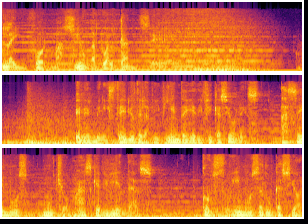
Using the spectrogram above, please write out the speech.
La información a tu alcance. En el Ministerio de la Vivienda y Edificaciones hacemos mucho más que viviendas. Construimos educación.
